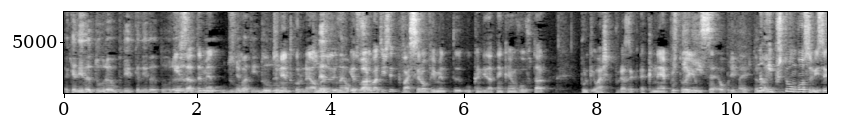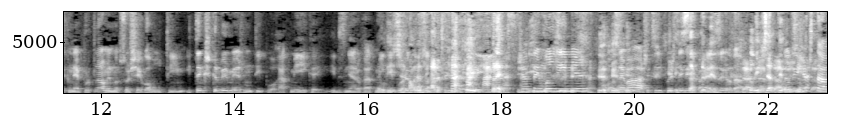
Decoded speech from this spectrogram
a candidatura, o pedido de candidatura Exatamente, do, do, do, do Tenente Coronel Eduardo Batista, que vai ser, obviamente, o candidato em quem eu vou votar Porque eu acho que por causa a CNE prestou um- isso é o primeiro também. não, e prestou um bom serviço a CNE, porque normalmente uma pessoa chega ao boletim e tem que escrever mesmo, tipo, o rato Mickey e desenhar o rato Mickey e pôr já a um E. Já tem uma linha ao Zé Bastos e depois tem que pá, é desagradável. Ali Já já está. temos- Ali já Já está.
